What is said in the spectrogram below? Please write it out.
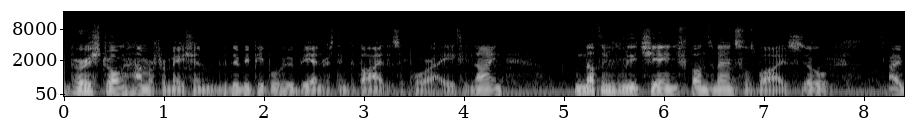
very strong hammer formation. There'd be people who'd be interesting to buy at the support at 89. Nothing's really changed fundamentals wise. So, I,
